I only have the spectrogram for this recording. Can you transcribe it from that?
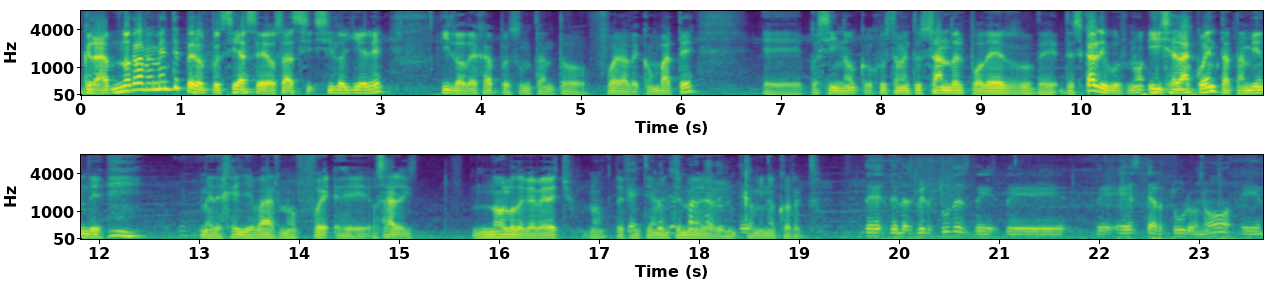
gra- no gravemente, pero pues sí hace, o sea, sí, sí lo hiere y lo deja pues un tanto fuera de combate. Eh, pues sí, ¿no? Justamente usando el poder de, de Excalibur, ¿no? Y se da cuenta también de, "Ah, me dejé llevar, ¿no? Fue, eh, o sea, no lo debía haber hecho, ¿no? Definitivamente no era el de- camino correcto. de, de las virtudes de, de, de este Arturo, ¿no? Eh,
